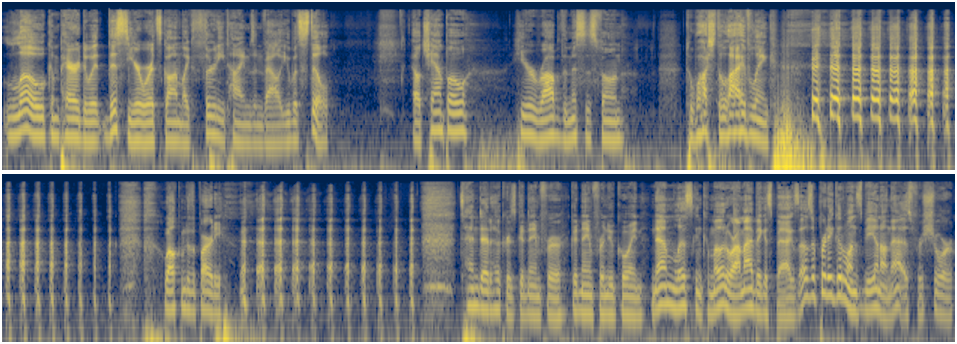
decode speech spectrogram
low compared to it this year where it's gone like 30 times in value, but still. El Champo here robbed the missus phone to watch the live link. Welcome to the party. Ten Dead Hookers, good name for good name for a new coin. Nem, Lisk, and Komodo are my biggest bags. Those are pretty good ones to be in on that is for sure.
